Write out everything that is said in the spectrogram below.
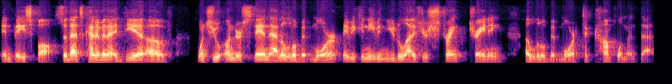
in baseball. So that's kind of an idea of once you understand that a little bit more, maybe you can even utilize your strength training a little bit more to complement that.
